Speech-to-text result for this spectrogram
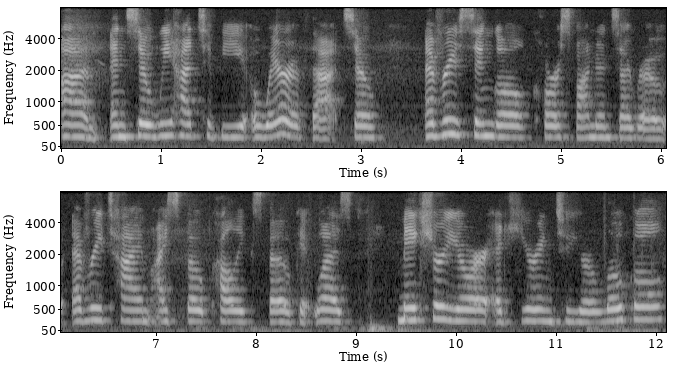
Um, and so we had to be aware of that. So every single correspondence I wrote, every time I spoke, colleagues spoke, it was make sure you're adhering to your local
